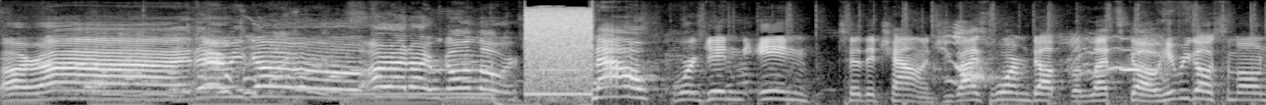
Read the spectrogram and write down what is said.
All right, there we go. All right, all right, we're going lower. Now we're getting into the challenge. You guys warmed up, but let's go. Here we go, Simone.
